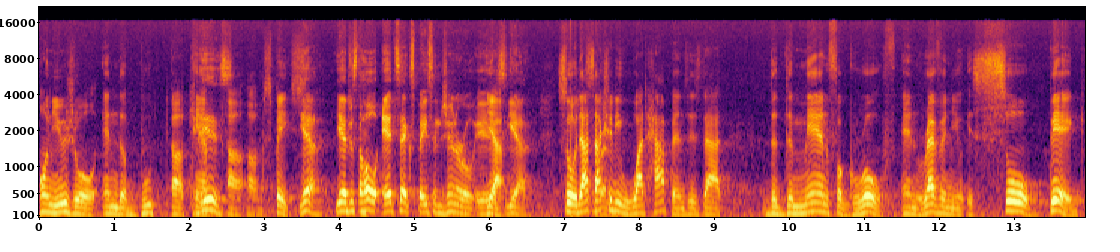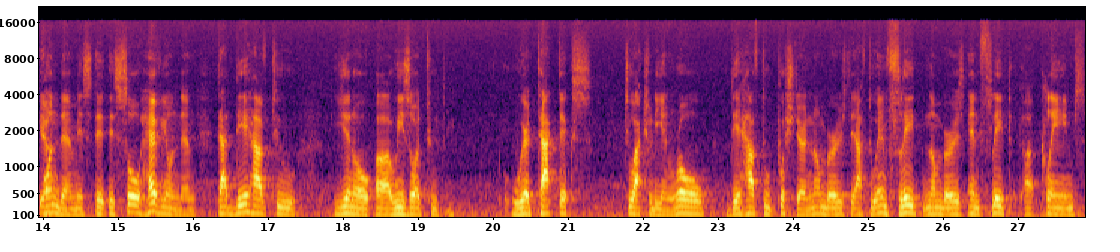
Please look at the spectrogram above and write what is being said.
unusual in the boot uh, camp is. Uh, um, space. Yeah. Yeah. Just the whole ed tech space in general is. Yeah. Yeah. So that's actually what happens is that the demand for growth and revenue is so big Yeah. on them, is, is so heavy on them that they have to, you know, uh, resort to weird tactics to actually enroll. They have to push their numbers. They have to inflate numbers, inflate uh, claims.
